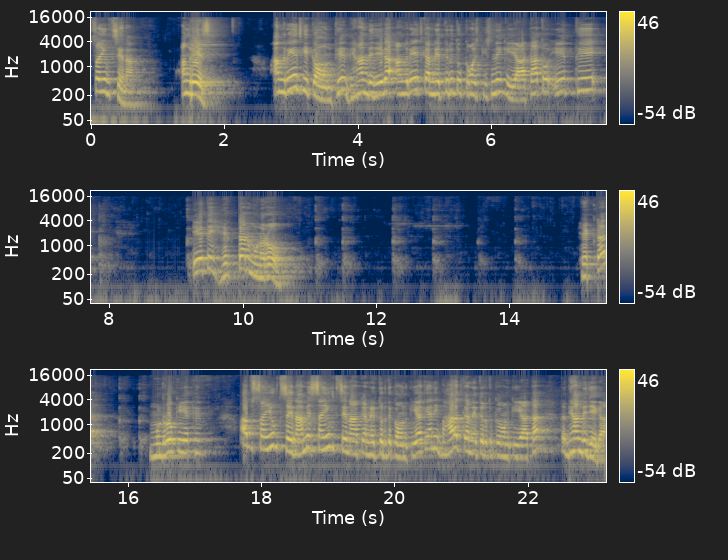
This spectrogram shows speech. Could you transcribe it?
संयुक्त सेना। अंग्रेज़। अंग्रेज़ के कौन थे? ध्यान दीजिएगा, अंग्रेज़ का नेतृत्व कौन, किसने किया था? तो ये थे ये थे हेक्टर मुनरो। हेक्टर मुनरो किए थे अब संयुक्त सेना में संयुक्त सेना का नेतृत्व कौन किया था? यानी भारत का नेतृत्व कौन किया था? तो ध्यान दीजिएगा।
